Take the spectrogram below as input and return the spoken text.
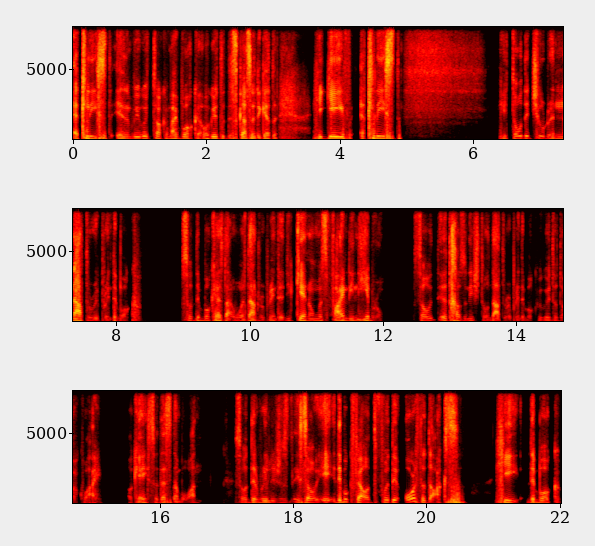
at least, and we will talk in my book, we're going to discuss it together. He gave at least, he told the children not to reprint the book. So the book has not, was not reprinted. You can almost find in Hebrew. So the Chazon Ish told not to reprint the book. We're going to talk why. Okay, so that's number one. So the religious, so it, the book felt for the Orthodox, he the book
